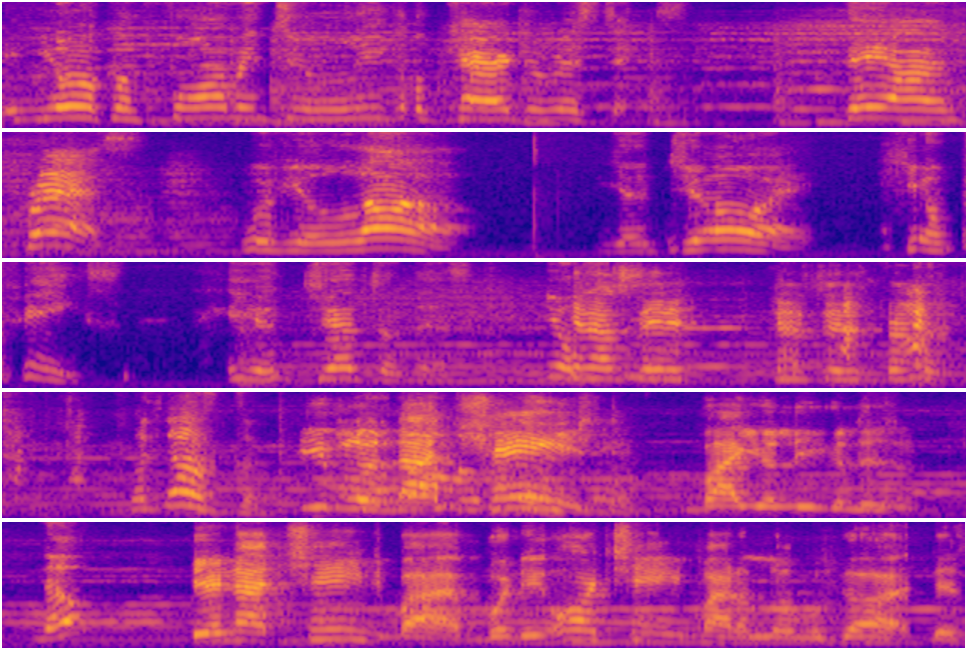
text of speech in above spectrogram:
and your conforming to legal characteristics. They are impressed with your love, your joy, your peace, your gentleness. Your Can I say this? Can I say this? But Justin, People are not changed by your legalism. Nope. they're not changed by it, but they are changed by the love of God that's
